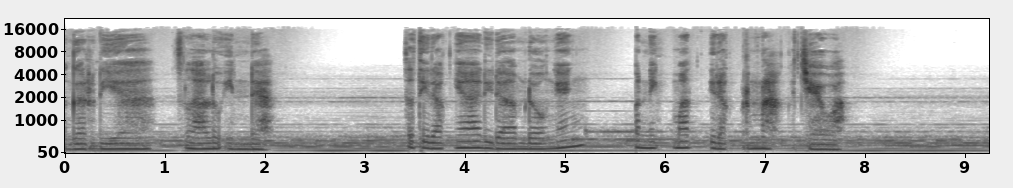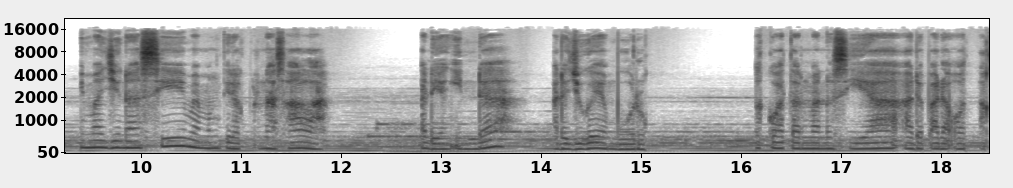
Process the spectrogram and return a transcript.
agar dia selalu indah. Setidaknya di dalam dongeng, penikmat tidak pernah kecewa. Imajinasi memang tidak pernah salah. Ada yang indah, ada juga yang buruk. Kekuatan manusia ada pada otak.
